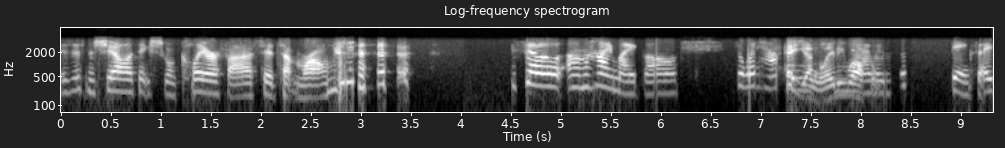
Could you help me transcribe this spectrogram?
Is this Michelle? I think she's going to clarify. I said something wrong. So, um, hi, Michael. So what happened? Hey, young lady, when I welcome. was- thanks. I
